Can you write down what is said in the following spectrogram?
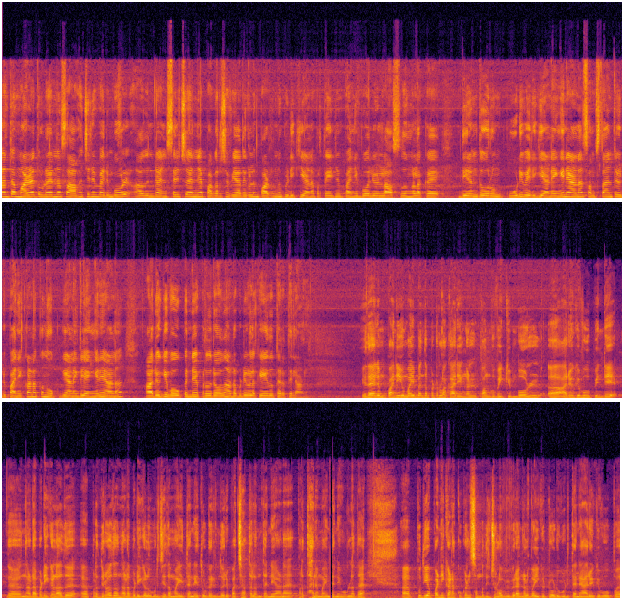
സംസ്ഥാനത്ത് മഴ തുടരുന്ന സാഹചര്യം വരുമ്പോൾ അതിന്റെ അനുസരിച്ച് തന്നെ പകർച്ചവ്യാധികളും പടർന്നു പിടിക്കുകയാണ്. പ്രത്യേകിച്ചും പനി പോലെയുള്ള അസുഖങ്ങളൊക്കെ ദിനം തോറും കൂടി വരികയാണ്. എങ്ങനെയാണ് സംസ്ഥാനത്തെ ഒരു പനിക്കണക്ക് നോക്കുകയാണെങ്കിൽ എങ്ങനെയാണ് ആരോഗ്യവകുപ്പിന്റെ പ്രതിരോധ നടപടികളൊക്കെ ഏത് തരത്തിലാണ്? ഏതായാലും പനിയുമായി ബന്ധപ്പെട്ടുള്ള കാര്യങ്ങൾ പങ്കുവയ്ക്കുമ്പോൾ ആരോഗ്യവകുപ്പിന്റെ നടപടികൾ അത് പ്രതിരോധ നടപടികൾ ഊർജിതമായി തന്നെ തുടരുന്ന ഒരു പശ്ചാത്തലം തന്നെയാണ് പ്രധാനമായും തന്നെ ഉള്ളത്. പുതിയ പണിക്കണക്കുകൾ സംബന്ധിച്ചുള്ള വിവരങ്ങൾ വൈകിട്ടോടുകൂടി തന്നെ ആരോഗ്യവകുപ്പ്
